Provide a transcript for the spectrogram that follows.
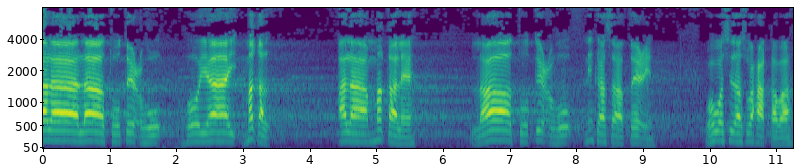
alaa laa tuطichu hooyaay maqal alaa maqale laa tuطichu ninkaasa aطeecin wa huwa sidaas waxaa qaba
